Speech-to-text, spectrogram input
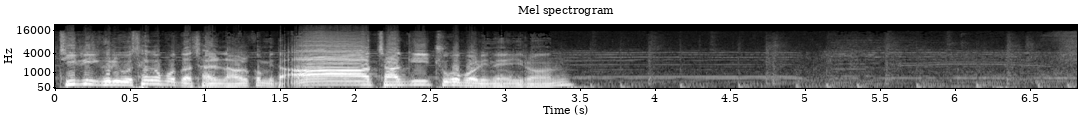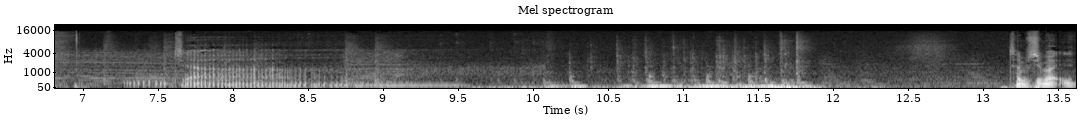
딜이 그리고 생각보다 잘 나올 겁니다. 아, 자기 죽어버리네, 이런. 잠시만,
